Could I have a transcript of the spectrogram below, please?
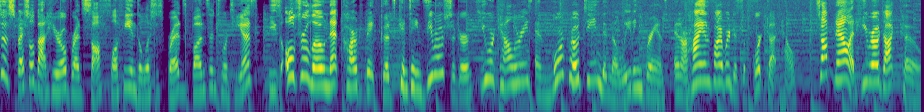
so special about Hero Bread's soft, fluffy, and delicious breads, buns, and tortillas? These ultra low net carb baked goods contain zero sugar, fewer calories, and more protein than the leading brands, and are high in fiber to support gut health. Shop now at hero.co.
